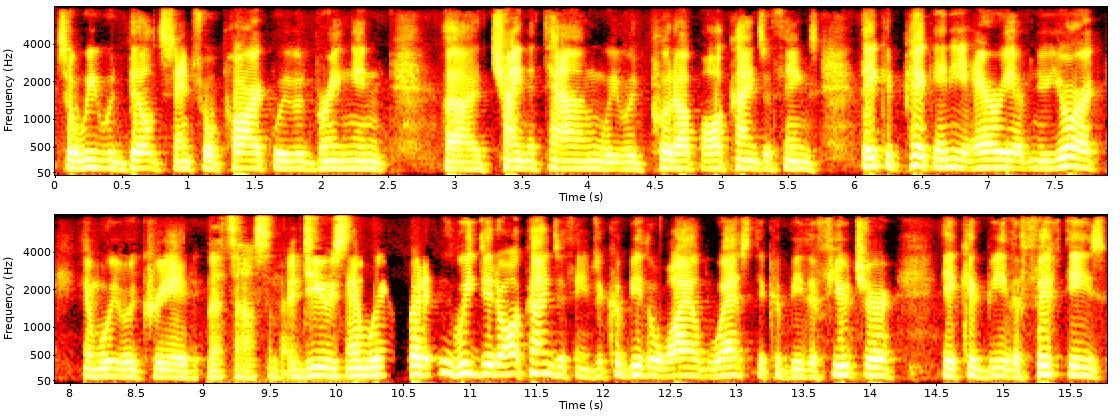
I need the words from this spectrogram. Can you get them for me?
So we would build Central Park. We would bring in uh, Chinatown. We would put up all kinds of things. They could pick any area of New York, and we would create it. That's awesome. Do you? And we, but we did all kinds of things. It could be the Wild West. It could be the future. It could be the 50s.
